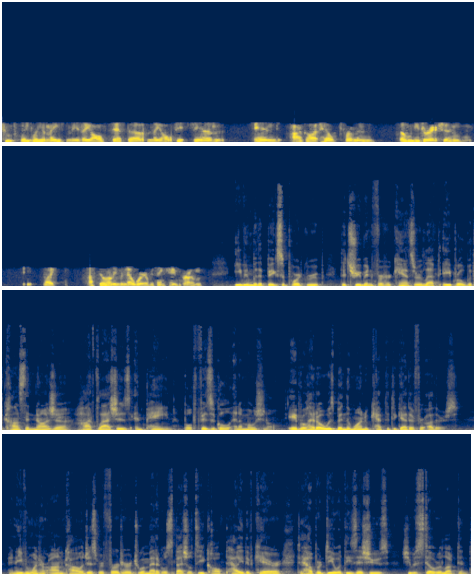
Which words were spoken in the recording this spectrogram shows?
completely amazed me. They all stepped up and they all pitched in, and I got help from in so many directions. Like, I still don't even know where everything came from. Even with a big support group, the treatment for her cancer left April with constant nausea, hot flashes, and pain, both physical and emotional. April had always been the one who kept it together for others. And even when her oncologist referred her to a medical specialty called palliative care to help her deal with these issues, she was still reluctant.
